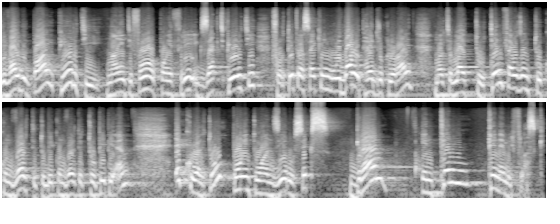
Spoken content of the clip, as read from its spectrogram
divided by purity 94.3 exact purity for tetracycline without hydrochloride multiplied to 10,000 to convert it to be converted to ppm equal to 0.106 gram in 10 10 ml flask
